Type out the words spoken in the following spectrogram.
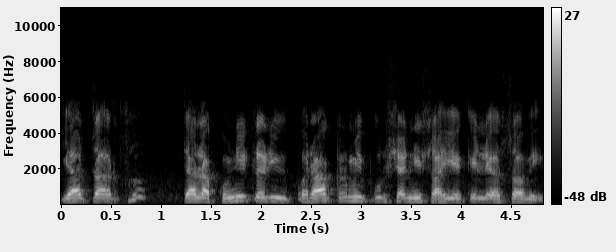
याचा अर्थ त्याला कुणीतरी पराक्रमी पुरुषांनी सहाय्य केले असावे.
